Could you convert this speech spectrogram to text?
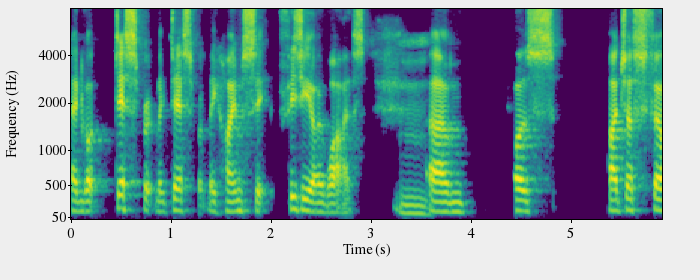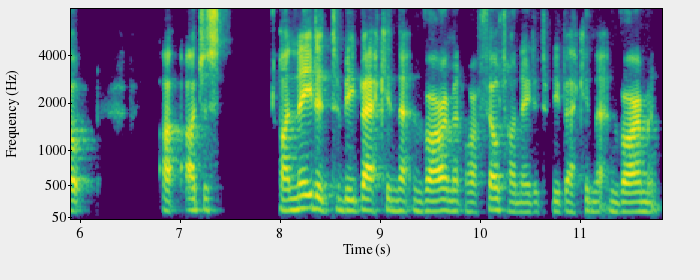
and got desperately, desperately homesick physio wise. Mm. Um, because I just felt I, I just I needed to be back in that environment, or I felt I needed to be back in that environment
